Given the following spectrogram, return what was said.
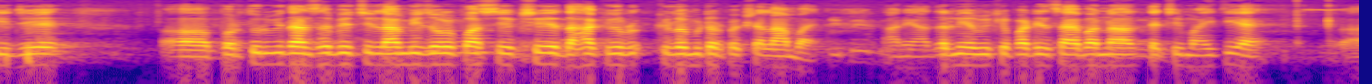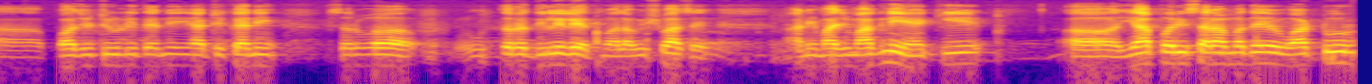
की जे परतूर विधानसभेची लांबी जवळपास एकशे दहा किलो किलोमीटरपेक्षा लांब आहे. आणि आदरणीय विखे पाटील साहेबांना त्याची माहिती आहे. पॉझिटिव्हली त्यांनी या ठिकाणी सर्व उत्तरं दिलेली आहेत. मला विश्वास आहे. आणि माझी मागणी आहे की या परिसरामध्ये वाटूर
